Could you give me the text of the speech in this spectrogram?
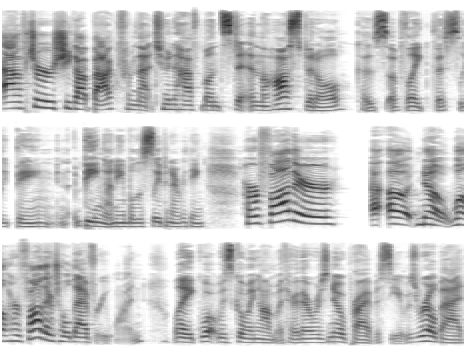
after she got back from that two and a half month stint in the hospital because of like the sleeping, being unable to sleep and everything, her father. Uh, oh no! Well, her father told everyone like what was going on with her. There was no privacy. It was real bad.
